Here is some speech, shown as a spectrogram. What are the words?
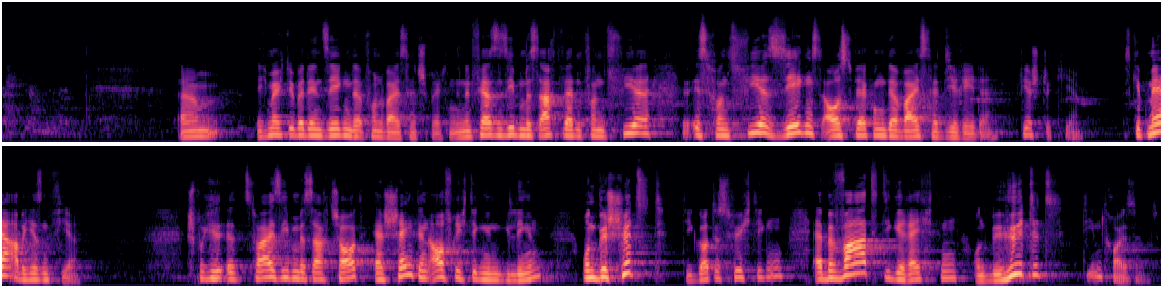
ähm, ich möchte über den Segen von Weisheit sprechen. In den Versen 7 bis 8 werden von vier, ist von vier Segensauswirkungen der Weisheit die Rede. Vier Stück hier. Es gibt mehr, aber hier sind vier. Sprüche 2, 7 bis 8 schaut, er schenkt den Aufrichtigen Gelingen und beschützt die Gottesfürchtigen, er bewahrt die Gerechten und behütet, die ihm treu sind.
